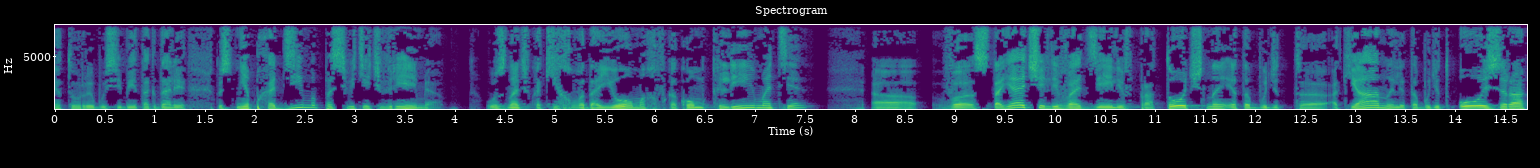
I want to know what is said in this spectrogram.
эту рыбу себе и так далее. То есть необходимо посвятить время, узнать в каких водоемах, в каком климате, а, в стоячей ли воде или в проточной, это будет э, океан или это будет озеро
